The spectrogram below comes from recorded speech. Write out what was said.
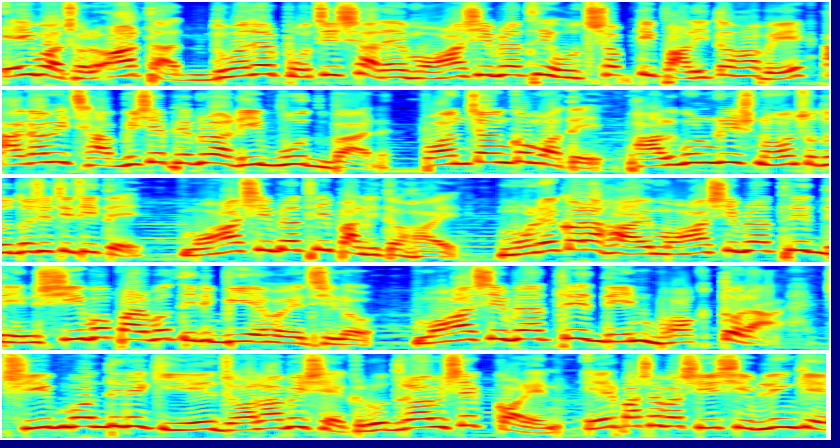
এই বছর, অর্থাৎ দু হাজার পঁচিশ সালে মহাশিবরাত্রি উৎসবটি পালিত হবে আগামী ছাব্বিশে ফেব্রুয়ারি বুধবার। পঞ্চাঙ্গ মতে ফাল্গুন কৃষ্ণ চতুর্দশী তিথিতে মহাশিবরাত্রি পালিত হয়। মনে করা হয় মহাশিবরাত্রির দিন শিব ও পার্বতীর বিয়ে হয়েছিল। মহাশিবরাত্রির দিন ভক্তরা শিব মন্দিরে গিয়ে জলাভিষেক, রুদ্রাভিষেক করেন। এর পাশাপাশি শিবলিঙ্গে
